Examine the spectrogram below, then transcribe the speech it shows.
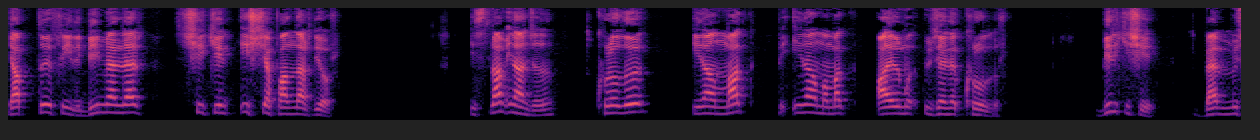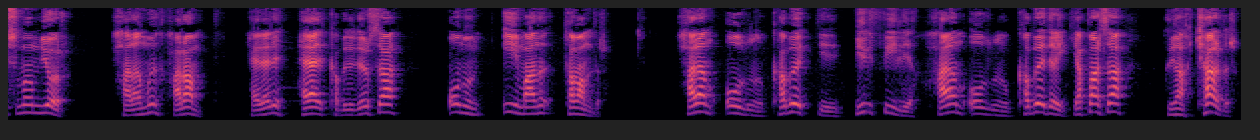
yaptığı fiili bilmeyenler, çirkin iş yapanlar diyor. İslam inancının kuralı inanmak ve inanmamak ayrımı üzerine kuruludur. Bir kişi ben Müslümanım diyor, haramı haram, helali helal kabul ediyorsa onun imanı tamamdır. Haram olduğunu kabul ettiği bir fiili haram olduğunu kabul ederek yaparsa günahkardır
